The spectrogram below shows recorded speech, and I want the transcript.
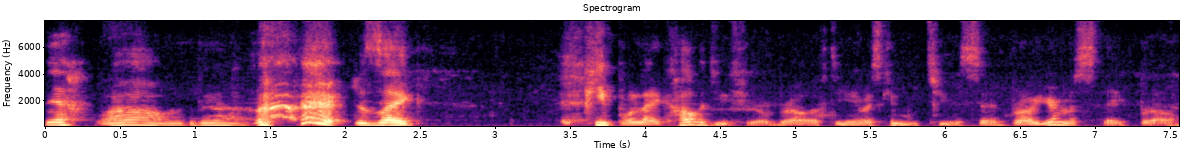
Yeah. Wow, look at that. Just like people, like, how would you feel, bro, if the universe came up to you and said, "Bro, you're a mistake, bro."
